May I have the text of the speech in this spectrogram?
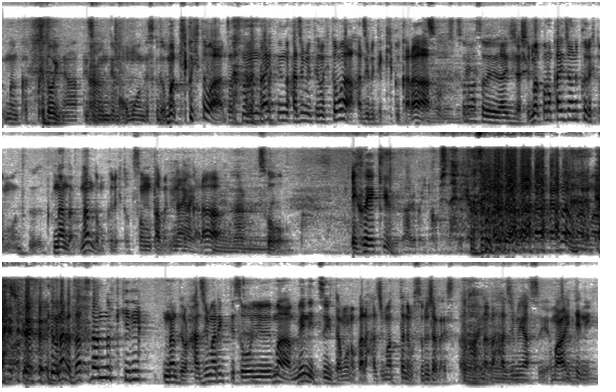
なんかくどいなって自分でも思うんですけど、まあ聞く人は、雑談相手の初めての人は初めて聞くから、そね。それはそれで大事だし、まあこの会場に来る人も、なんだろう、何度も来る人ってそんな多分いないから、うんなるほどそう。FAQ あればいいのかもしれないね まあまあまあ。でもなんか雑談の切り、なんていうの、始まりってそういう、まあ目についたものから始まったりもするじゃないですか。はいなんか始めやすい。まあ相手に、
